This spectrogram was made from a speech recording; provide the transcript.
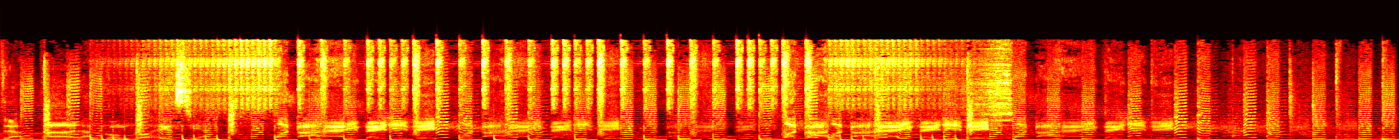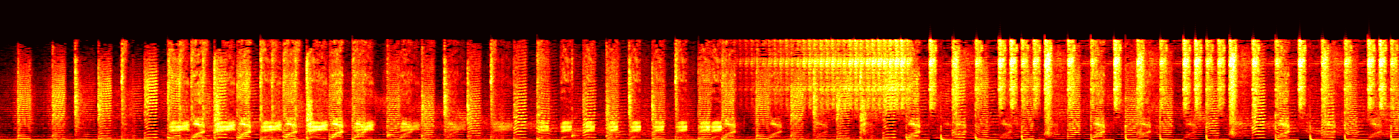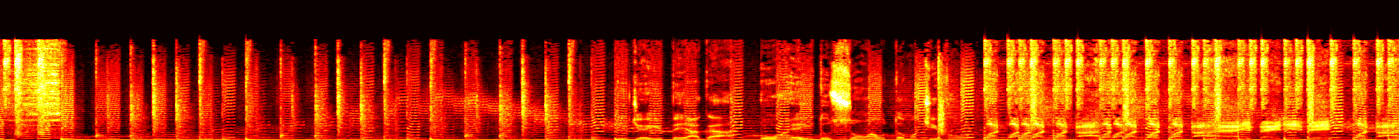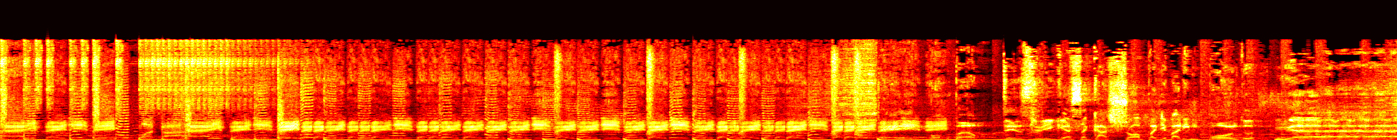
otra para con coherencia. O rei do som automotivo. Desliga essa cachopa de marimbondo.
